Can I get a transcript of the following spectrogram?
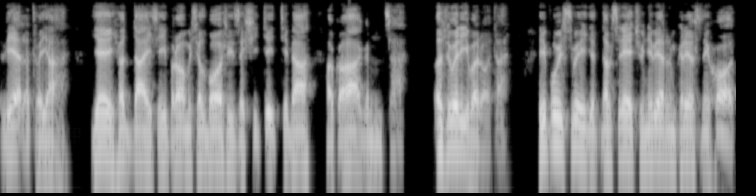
вера твоя, ей отдайся, и промысел Божий защитит тебя, окагнца. Отвори ворота, и пусть выйдет навстречу неверным крестный ход.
